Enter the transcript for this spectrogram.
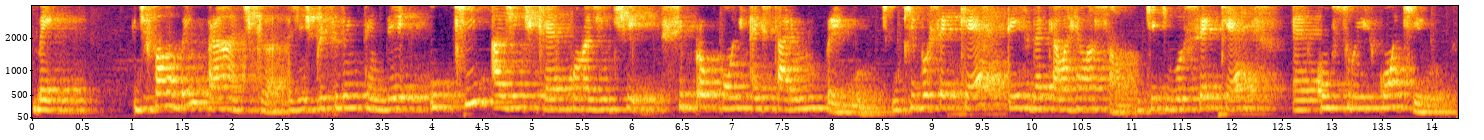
Bem, de forma bem prática, a gente precisa entender o que a gente quer quando a gente se propõe a estar em um emprego. O que você quer ter daquela relação, o que, que você quer é, construir com aquilo.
